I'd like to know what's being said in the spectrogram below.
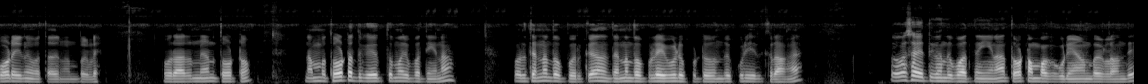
கோடையிலையும் வற்றாது நண்பர்களே. ஒரு அருமையான தோட்டம். நம்ம தோட்டத்துக்கு ஏற்ற மாதிரி பார்த்திங்கன்னா ஒரு தென்னந்தோப்பு இருக்குது அந்த தென்னந்தோப்புலேயே வீடு போட்டு வந்து குடியிருக்கிறாங்க. விவசாயத்துக்கு வந்து பார்த்தீங்கன்னா தோட்டம் பார்க்கக்கூடிய நண்பர்கள் வந்து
